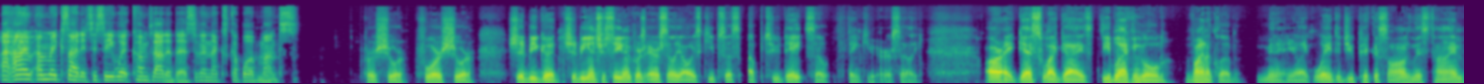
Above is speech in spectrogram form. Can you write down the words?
I, I'm I'm excited to see what comes out of this in the next couple of months. For sure. For sure. Should be good. Should be interesting. And of course, Araceli always keeps us up to date. So thank you, Araceli. All right. Guess what, guys? The Black and Gold Vinyl Club minute. You're like, wait, did you pick a song this time?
